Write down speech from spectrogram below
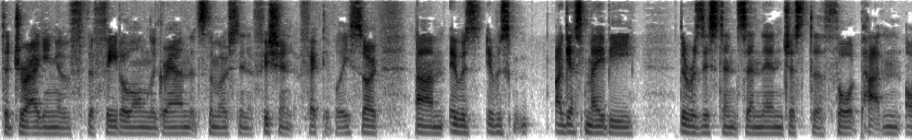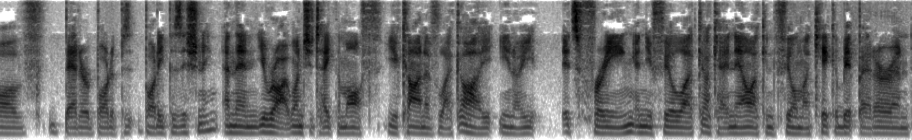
the dragging of the feet along the ground that's the most inefficient, effectively. So, um, it was it was I guess maybe the resistance and then just the thought pattern of better body body positioning. And then you're right. Once you take them off, you're kind of like, oh, you know, it's freeing, and you feel like, okay, now I can feel my kick a bit better, and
